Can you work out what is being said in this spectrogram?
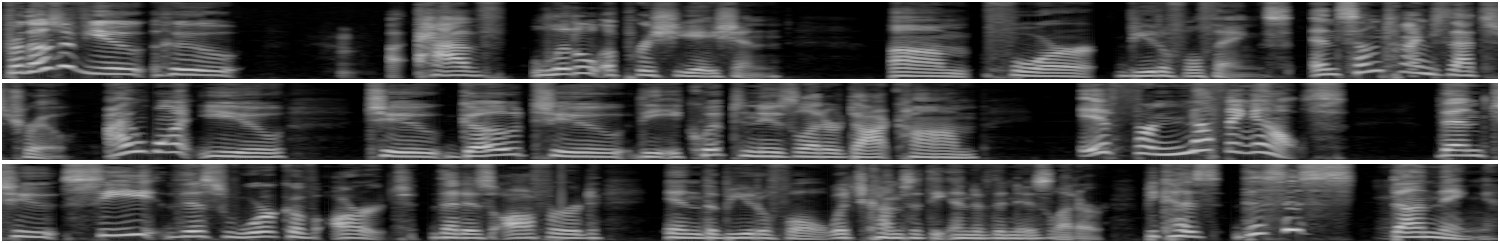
for those of you who hmm. have little appreciation um, for beautiful things, and sometimes that's true. I want you to go to the equippednewsletter.com, if for nothing else, than to see this work of art that is offered in the beautiful, which comes at the end of the newsletter, because this is stunning.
